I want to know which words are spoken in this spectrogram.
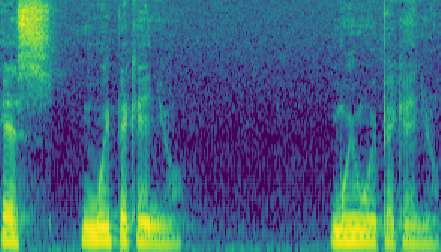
es muy pequeño, muy, muy pequeño.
